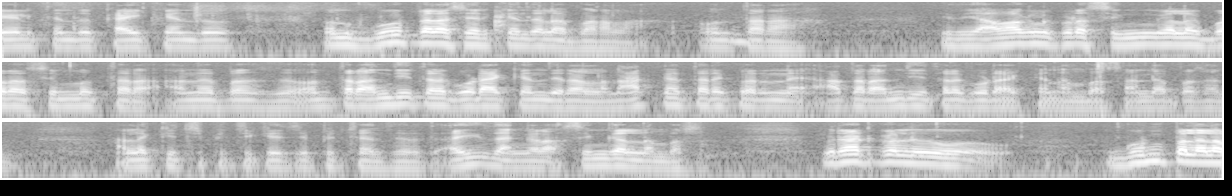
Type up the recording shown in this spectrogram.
ಹೇಳ್ಕೊಂಡು ಕಾಯ್ಕೊಂಡು ಒಂದು ಗ್ರೂಪೆಲ್ಲ ಸೇರ್ಕೊಂಡೆಲ್ಲ ಬರೋಲ್ಲ. ಒಂಥರ. ಇದು ಯಾವಾಗಲೂ ಕೂಡ ಸಿಂಗಲಾಗಿ ಬರೋ ಸಿಮ್ಮದ ಥರ. ಅಂದರೆ ಒಂಥರ ಹಂದಿ ಥರ ಗೋಡೆ ಹಾಕೊಂಡಿರಲ್ಲ ನಾಲ್ಕನೇ ತಾರೀಕುವರೆನೇ ಆ ಥರ ಹಂದಿ ಥರ ಗೋಡೆ ಹಾಕ್ಯ ನಂಬರ್ಸ್ ಹಂಡ್ರೆಡ್ ಪರ್ಸೆಂಟ್ ಅಲ್ಲ ಕಿಚ್ಚಿ ಪಿಚ್ಚಿ ಕಿಚ್ಚಿ ಪಿಚ್ಚಿ ಅಂತ ಇರುತ್ತೆ. ಐದು ಹಂಗಲ್ಲ ಸಿಂಗಲ್ ನಂಬರ್ಸ್ ವಿರಾಟ್ ಕೊಹ್ಲಿ ಗುಂಪಲ್ಲೆಲ್ಲ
